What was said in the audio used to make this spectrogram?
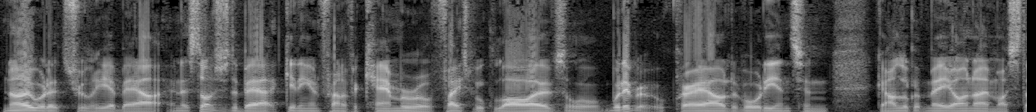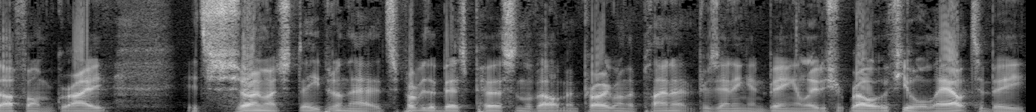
know what it's really about. And it's not just about getting in front of a camera or Facebook Lives or whatever or crowd of audience and going, look at me, I know my stuff, I'm great. It's so much deeper than that. It's probably the best personal development program on the planet, presenting and being a leadership role if you allow it to be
